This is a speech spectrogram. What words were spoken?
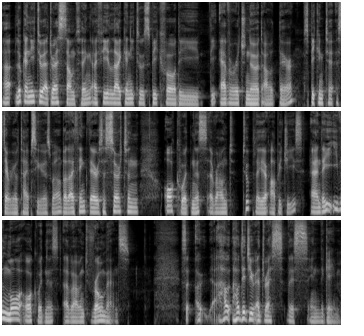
Uh, look, I need to address something. I feel like I need to speak for the the average nerd out there, speaking to stereotypes here as well. But I think there's a certain awkwardness around two-player RPGs, and even more awkwardness around romance. So, uh, how how did you address this in the game?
